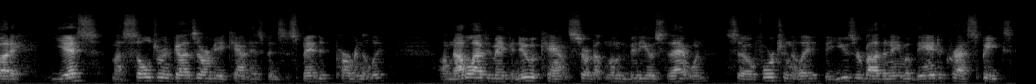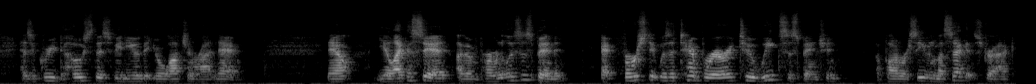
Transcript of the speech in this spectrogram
everybody. Yes, my Soldier in God's Army account has been suspended permanently. I'm not allowed to make a new account and start uploading videos to that one. So fortunately, the user by the name of the Antichrist Speaks has agreed to host this video that you're watching right now. Now, yeah, like I said, I've been permanently suspended. At first, it was a temporary two-week suspension upon receiving my second strike.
